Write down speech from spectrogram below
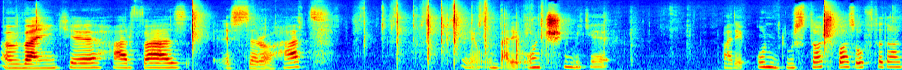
و اینکه حرف از استراحت. اون برای اون چی میگه؟ برای اون دوستاش باز افتادن.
